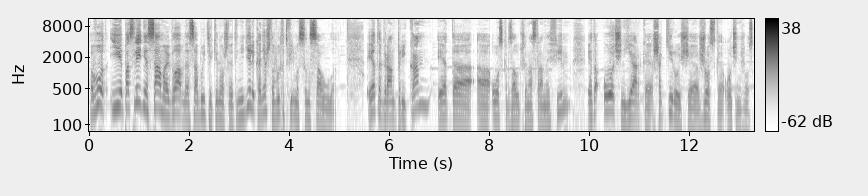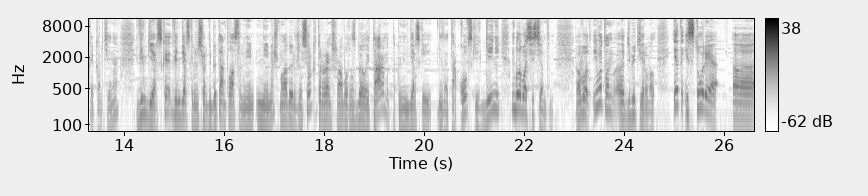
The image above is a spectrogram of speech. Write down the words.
Вот. И последнее, самое главное событие киношной этой недели, конечно, выход фильма «Сын Саула». Это Гран-при Кан, это э, Оскар за лучший иностранный фильм. Это очень яркая, шокирующая, жесткая, очень жесткая картина. Венгерская. Это венгерский режиссер-дебютант Ласло Не- Немеш, молодой режиссер, который раньше работал с Беллой Таром. Это такой венгерский, не знаю, Тарковский, гений. Он был его ассистентом. Вот. И вот он э, дебютировал. Это история э,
